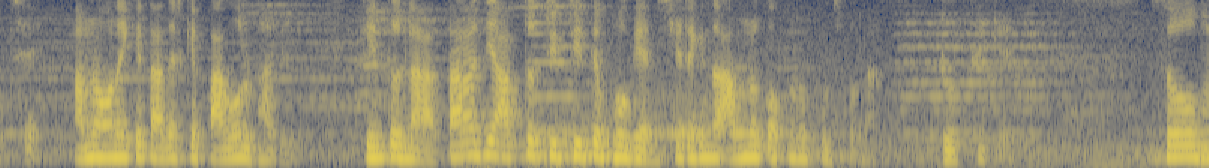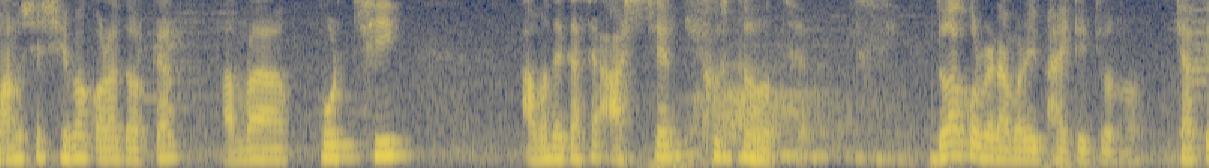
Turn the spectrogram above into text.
আছে, আমরা অনেকে তাদেরকে পাগল ভাবি, কিন্তু না, তারা যে আত্মতৃপ্তিতে ভোগেন, সেটা কিন্তু আমরা কখনো বুঝব না দূর থেকে। সো মানুষের সেবা করা দরকার, আমরা করছি আমাদের কাছে আসছেন, সুস্থ হচ্ছেন। দোয়া করবেন আমার এই ভাইটির জন্য যাতে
